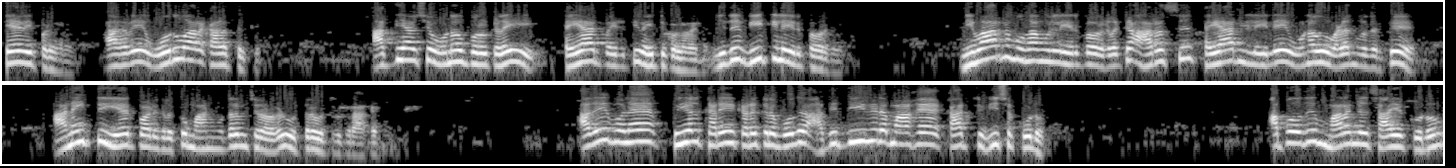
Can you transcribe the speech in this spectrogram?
தேவைப்படுகிறது. ஆகவே ஒரு வார காலத்திற்கு அத்தியாவசிய உணவுப் பொருட்களை தயார்படுத்தி வைத்துக் கொள்ள வேண்டும். இது வீட்டிலே இருப்பவர்கள் நிவாரண முகாம்களில் இருப்பவர்களுக்கு அரசு தயார் நிலையிலே உணவு வழங்குவதற்கு அனைத்து ஏற்பாடுகளுக்கும் முதலமைச்சர் அவர்கள் உத்தரவிட்டிருக்கிறார்கள். அதே போல புயல் கரையை கடக்கிற போது அதிதீவிரமாக காற்று வீசக்கூடும். அப்போது மரங்கள் சாயக்கூடும்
